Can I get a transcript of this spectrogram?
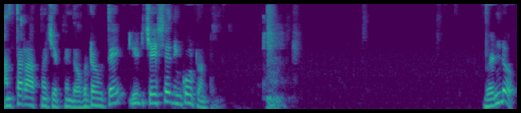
అంతరాత్మ చెప్పింది ఒకటవుతే వీటి చేసేది ఇంకోటి ఉంటుంది. వెళ్ళు.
